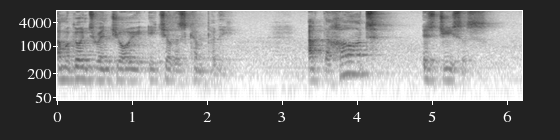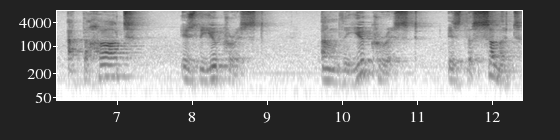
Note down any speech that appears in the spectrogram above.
and we're going to enjoy each other's company. At the heart is Jesus. At the heart is the Eucharist. And the Eucharist is the summit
